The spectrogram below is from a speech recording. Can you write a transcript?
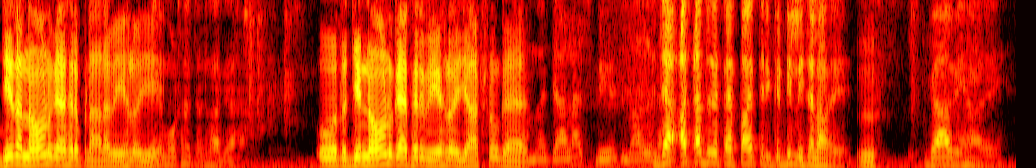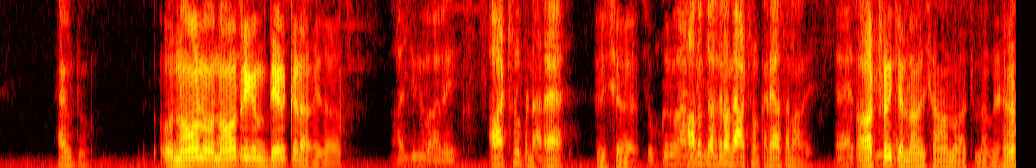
ਜੇ ਤਾਂ ਨੌ ਨੂੰ ਗਏ ਫਿਰ ਪਨਾਰਾ ਵੇਖ ਲਓ ਜੇ। ਮੋਟਰ ਚੜਦਾ ਗਿਆ। ਉਹ ਤਾਂ ਜੇ ਨੌ ਨੂੰ ਗਏ ਫਿਰ ਵੇਖ ਲਓ ਜੇ ਅੱਠ ਨੂੰ ਗਏ। ਮੈਂ ਜਾਣਾ ਸਪੀਡ ਚਲਾ ਦੇ ਜਾ ਅੱਧ ਦੇ ਪੈਪਾ ਤੇਰੀ ਗੱਡੀ ਲੈ ਚਲਾਵੇ ਹੂੰ। ਵਿਆਹ ਵੇ ਹਾਂ ਦੇ ਹਾਊ ਟੂ ਉਹ ਨੌ ਨੂੰ 9 ਤਰੀਕ ਨੂੰ ਦਿਨ ਕਢਾਵੇ ਦਾ। ਅੱਜ ਦੇ ਬਾਰੇ। 8 ਨੂੰ ਬਣਾ ਰਿਹਾ ਅੱਛਾ। ਸ਼ੁੱਕਰਵਾਰ ਸਾਰਾ ਚੱਲ ਰਿਹਾ 8 ਨੂੰ ਕਰਿਆ ਚਲਾਂ ਦੇ। ਅੱਠ ਨੂੰ ਚੱਲਾਂਗੇ ਸ਼ਾਮ ਨੂੰ ਅੱਠ ਲਾਂਗੇ ਹਾਂ?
